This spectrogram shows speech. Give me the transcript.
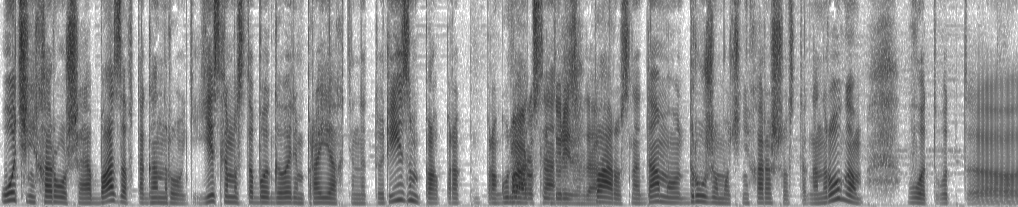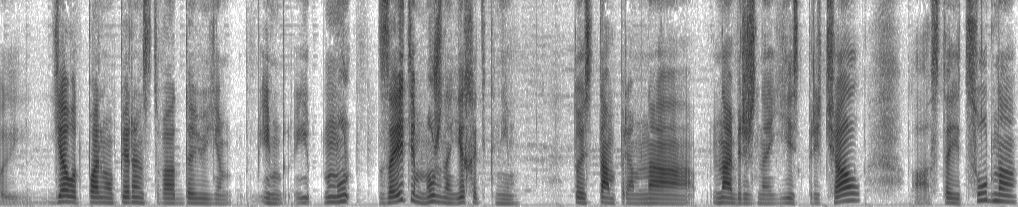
Очень хорошая база в Таганроге. Если мы с тобой говорим про яхтенный туризм, про, про прогуляться... Парусный туризм, да. Парусный, да, мы дружим очень хорошо с Таганрогом. Вот, вот э, я вот пальму первенства отдаю им. им и, ну, за этим нужно ехать к ним. То есть там прям на набережной есть причал, э, стоит судно,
